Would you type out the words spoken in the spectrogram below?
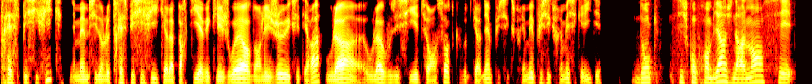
très spécifique, et même si dans le très spécifique, il y a la partie avec les joueurs, dans les jeux, etc., où là, où là, vous essayez de faire en sorte que votre gardien puisse exprimer, puisse exprimer ses qualités. Donc, si je comprends bien, généralement, c'est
